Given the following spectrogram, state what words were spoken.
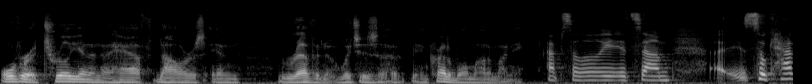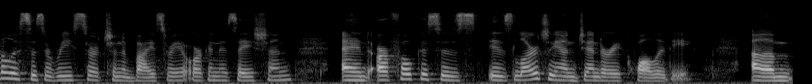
over a trillion and a half dollars in revenue, which is an incredible amount of money. Absolutely. It's um, uh, so Catalyst is a research and advisory organization, and our focus is is largely on gender equality. Um,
